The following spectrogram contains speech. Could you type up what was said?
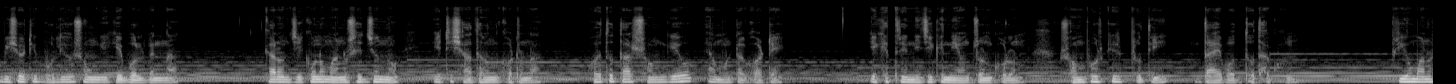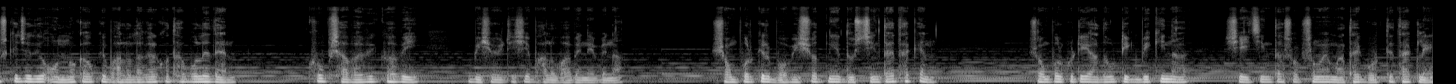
বিষয়টি ভুলেও সঙ্গীকে বলবেন না। কারণ যে কোনো মানুষের জন্য এটি সাধারণ ঘটনা। হয়তো তার সঙ্গেও এমনটা ঘটে। এক্ষেত্রে নিজেকে নিয়ন্ত্রণ করুন। সম্পর্কের প্রতি দায়বদ্ধ থাকুন। প্রিয় মানুষকে যদি অন্য কাউকে ভালো লাগার কথা বলে দেন খুব স্বাভাবিকভাবেই বিষয়টি সে ভালোভাবে নেবে না। সম্পর্কের ভবিষ্যৎ নিয়ে দুশ্চিন্তায় থাকেন? সম্পর্কটি আদৌ টিকবে কি না, সেই চিন্তা সবসময় মাথায় ঘুরতে থাকলে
